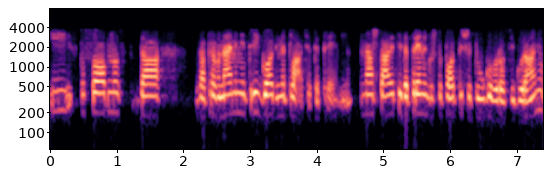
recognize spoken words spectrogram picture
i sposobnost da zapravo najmanje tri godine plaćate premiju. Naš savjet je da pre nego što potpišete ugovor o osiguranju,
